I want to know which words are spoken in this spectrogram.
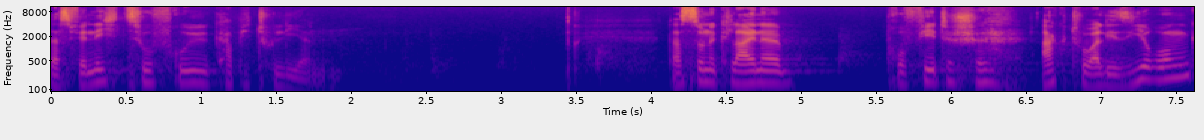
dass wir nicht zu früh kapitulieren. Das ist so eine kleine prophetische Aktualisierung,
